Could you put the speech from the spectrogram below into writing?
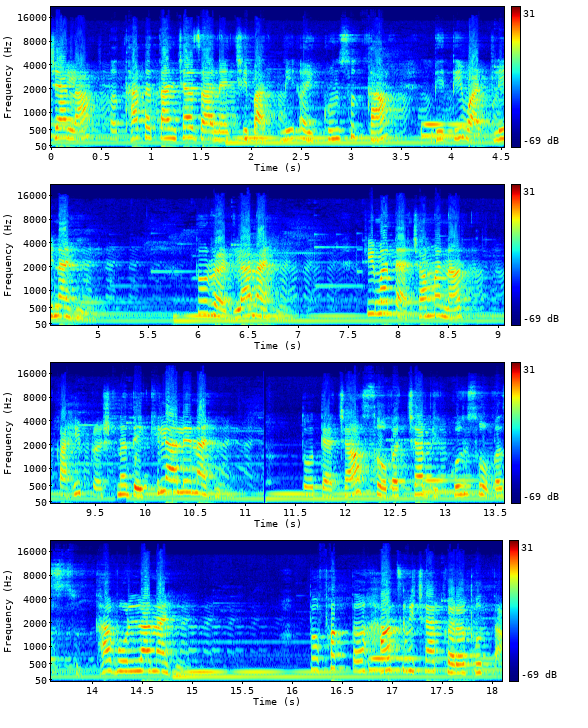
ज्याला तथागतांच्या जाण्याची बातमी ऐकून सुद्धा भीती वाटली नाही. तो रडला नाही किंवा त्याच्या मनात काही प्रश्न देखील आले नाही. तो त्याच्या सोबतच्या भिक्कूंसोबत सुद्धा बोलला नाही. तो फक्त हाच विचार करत होता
